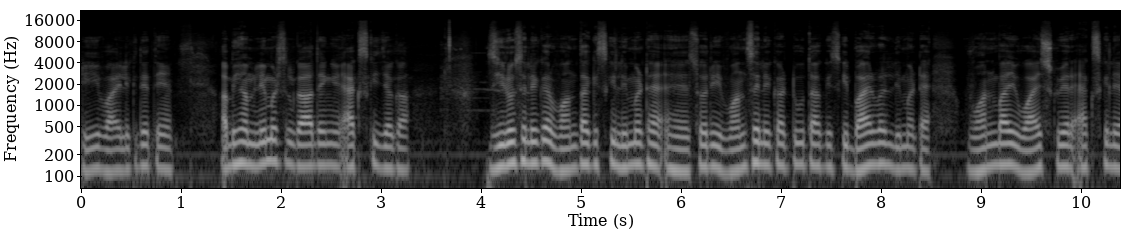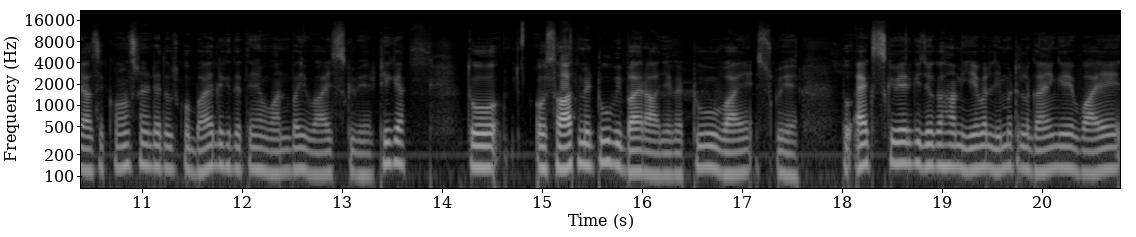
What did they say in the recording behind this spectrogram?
डी वाई लिख देते हैं। अभी हम लिमिट्स लगा देंगे एक्स की जगह। ज़ीरो से लेकर वन तक इसकी लिमिट है सॉरी वन से लेकर टू तक इसकी बाहर वाली लिमिट है। One by y square x के यहाँ से कॉन्स्टेंट है तो उसको बाहर लिख देते हैं, वन बाई वाई स्क्वेयर, ठीक है? तो और साथ में टू भी बाहर आ जाएगा, टू वाई स्क्वेयर। तो एक्स स्क्वेयर की जगह हम ये वाली लिमिट लगाएँगे, वाई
